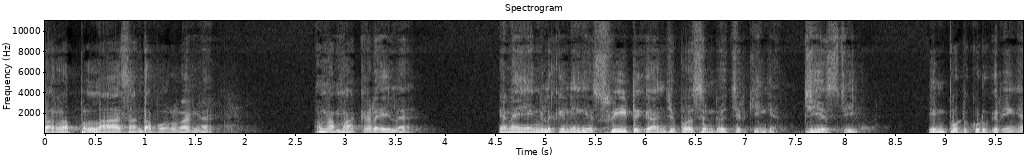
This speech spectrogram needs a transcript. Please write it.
வர்றப்பெல்லாம் சண்டை போடுறாங்க. அந்த அம்மா கடையில். ஏன்னா எங்களுக்கு நீங்கள் ஸ்வீட்டுக்கு அஞ்சு பர்சன்ட் வச்சுருக்கீங்க. ஜிஎஸ்டி இன்புட் கொடுக்குறீங்க.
